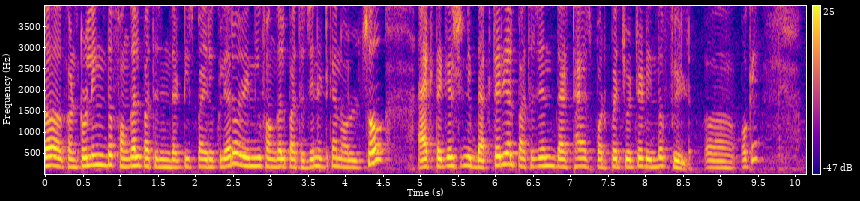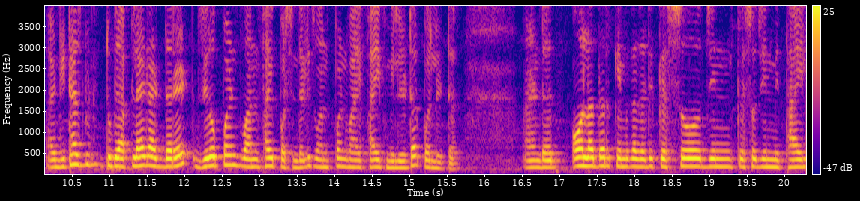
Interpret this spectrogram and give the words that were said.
the controlling the fungal pathogen that is pyrocular or any fungal pathogen it can also act against any bacterial pathogen that has perpetuated in the field. Uh, okay and it has been to be applied at the rate 0.15 percent that is 1.55 milliliter per liter. And uh, all other chemicals that is kresoxim kresoxim methyl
